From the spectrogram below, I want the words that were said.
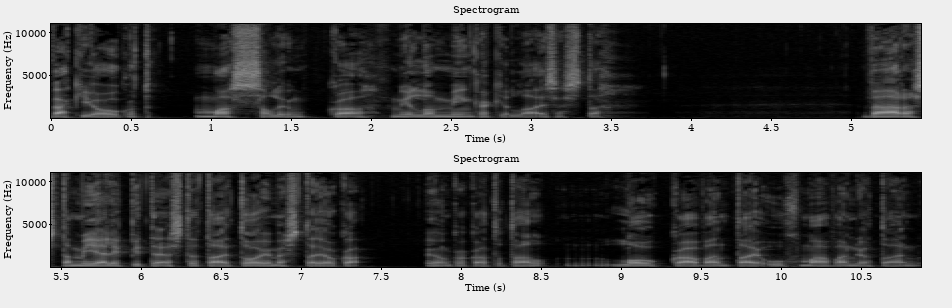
väkijoukot massalynkkaa milloin minkäkinlaisesta väärästä mielipiteestä tai toimesta, joka, jonka katsotaan loukkaavan tai uhmaavan jotain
